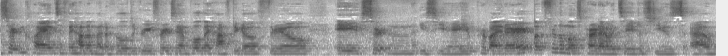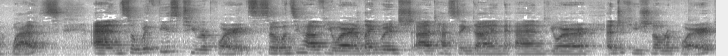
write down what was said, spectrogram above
Certain clients, if they have a medical degree, for example, they have to go through a certain ECA provider. But for the most part, I would say just use uh, WES. And so with these two reports, so once you have your language uh, testing done and your educational report,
